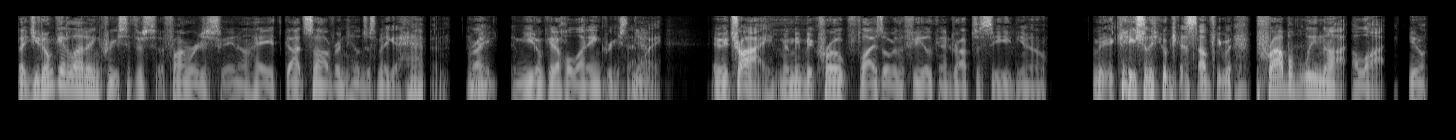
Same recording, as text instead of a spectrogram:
But you don't get a lot of increase if there's a farmer just, you know, hey, it's God's sovereign. He'll just make it happen, mm-hmm. right? I mean, you don't get a whole lot of increase that Yeah. way. And we try. Maybe a crow flies over the field, kind of drops a seed, you know, I mean, occasionally you'll get something, but probably not a lot. You know,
